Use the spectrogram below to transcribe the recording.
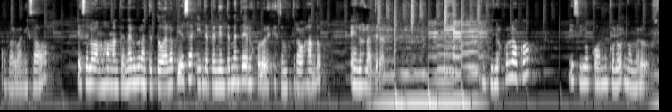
o galvanizado. Ese lo vamos a mantener durante toda la pieza independientemente de los colores que estemos trabajando en los laterales. Aquí los coloco y sigo con color número 2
